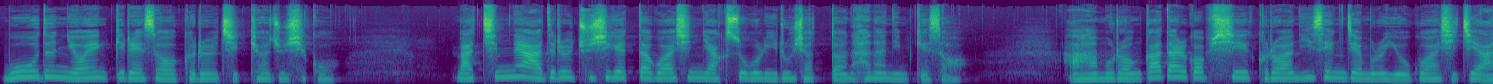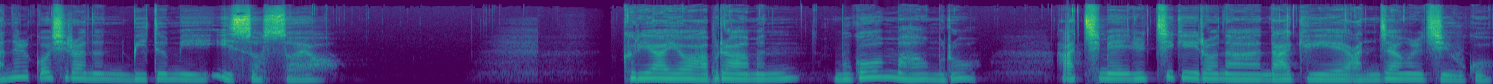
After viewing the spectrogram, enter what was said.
모든 여행길에서 그를 지켜주시고 마침내 아들을 주시겠다고 하신 약속을 이루셨던 하나님께서 아무런 까닭 없이 그러한 희생제물을 요구하시지 않을 것이라는 믿음이 있었어요. 그리하여 아브라함은 무거운 마음으로 아침에 일찍이 일어나 나귀에 안장을 지우고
